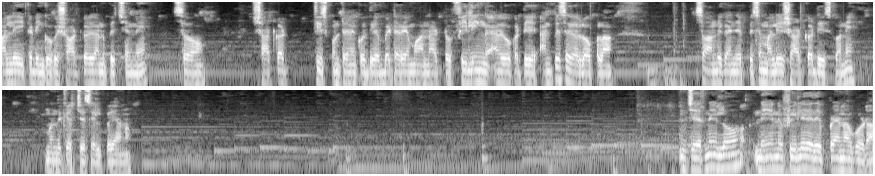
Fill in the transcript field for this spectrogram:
మళ్ళీ ఇక్కడ ఇంకొక షార్ట్ కట్ కనిపించింది. సో షార్ట్ కట్ తీసుకుంటేనే కొద్దిగా బెటర్ ఏమో అన్నట్టు ఫీలింగ్ అది ఒకటి అనిపిస్తుంది కదా లోపల. సో అందుకని చెప్పేసి మళ్ళీ షార్ట్ కట్ తీసుకొని ముందుకు వచ్చేసి వెళ్ళిపోయాను. జర్నీలో నేను ఫీల్ అయ్యేది ఎప్పుడైనా కూడా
